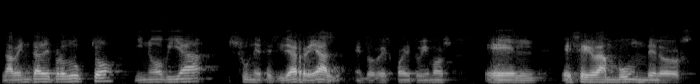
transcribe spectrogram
la venta de producto y no vía su necesidad real. Entonces, pues, tuvimos ese gran boom de los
